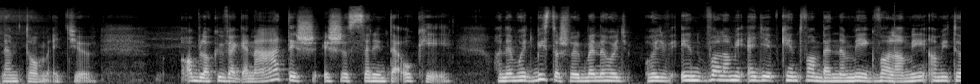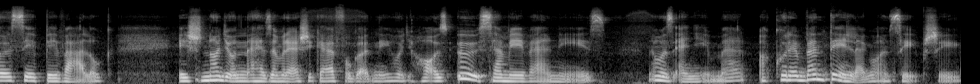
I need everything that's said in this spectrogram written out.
nem tudom, egy ablaküvegen át, és, és ez szerinte oké. Okay. Hanem, hogy biztos vagyok benne, hogy, hogy én valami, egyébként van bennem még valami, amitől szépé válok. És nagyon nehezemre esik elfogadni, hogy ha az ő szemével néz, nem az enyémmel, akkor ebben tényleg van szépség.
